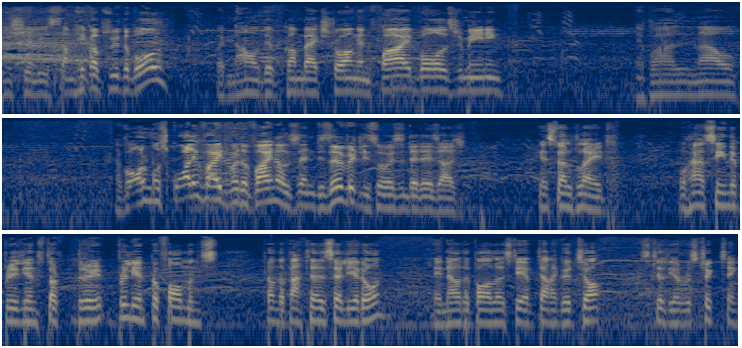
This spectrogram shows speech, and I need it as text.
Initially, some hiccups with the ball, but now they've come back strong and five balls remaining. Nepal now have almost qualified for the finals and deservedly so, isn't it, Ejaz? Yes, well played. Who has seen the brilliant, brilliant performance from the batters earlier on, and now the bowlers they have done a good job. Still, they are restricting,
